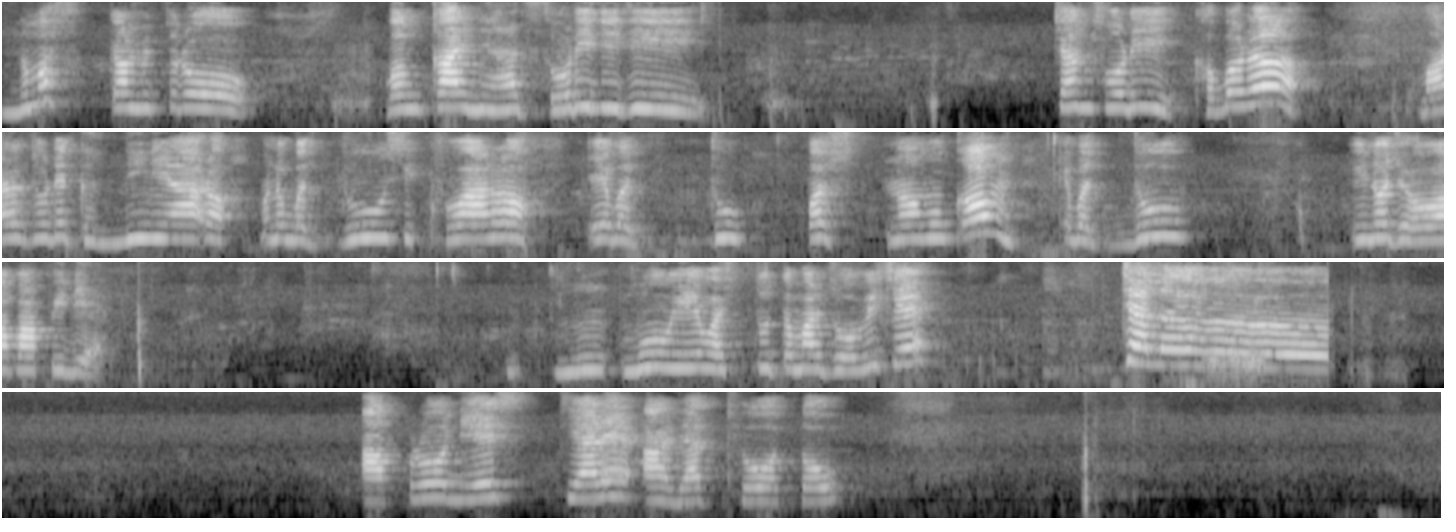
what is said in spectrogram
નમસ્કાર મિત્રો. બંકાઈને હાથ છોડી દીધી. કેમ છોડી, ખબર? મારા જોડે ઘરની ને મને બધું શીખવાડો. એ બધું હું કહું એ બધું એનો જવાબ આપી દે. હું એ વસ્તુ તમારે જોવી છે? ચાલો! આપણો દેશ ક્યારે આઝાદ થયો હતો?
